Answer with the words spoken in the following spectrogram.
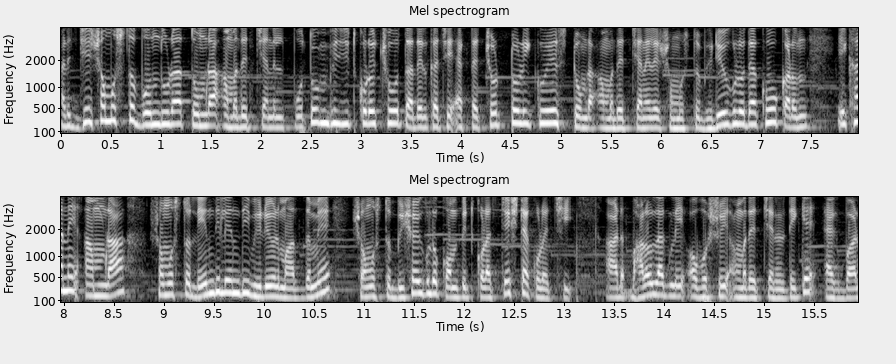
আর যে সমস্ত বন্ধুরা তোমরা আমাদের চ্যানেল প্রথম ভিজিট করেছ, তাদের কাছে একটা ছোট্ট রিকোয়েস্ট তোমরা আমাদের চ্যানেলের সমস্ত ভিডিওগুলো দেখো, কারণ এখানে আমরা সমস্ত লেন্দি লেন্দি ভিডিওর মাধ্যমে সমস্ত বিষয়গুলো কমপ্লিট করার চেষ্টা করেছি। আর ভালো লাগলে অবশ্যই আমাদের চ্যানেলটিকে একবার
